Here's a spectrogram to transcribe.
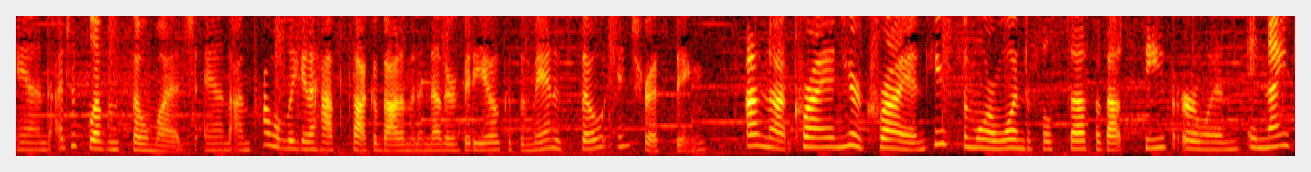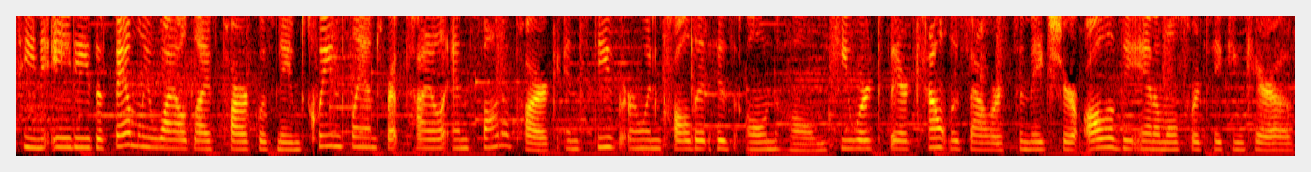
and I just love him so much. And I'm probably going to have to talk about him in another video because the man is so interesting. I'm not crying, you're crying. Here's some more wonderful stuff about Steve Irwin. In 1980, the Family Wildlife Park was named Queensland Reptile and Fauna Park, and Steve Irwin called it his own home. He worked there countless hours to make sure all of the animals were taken care of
